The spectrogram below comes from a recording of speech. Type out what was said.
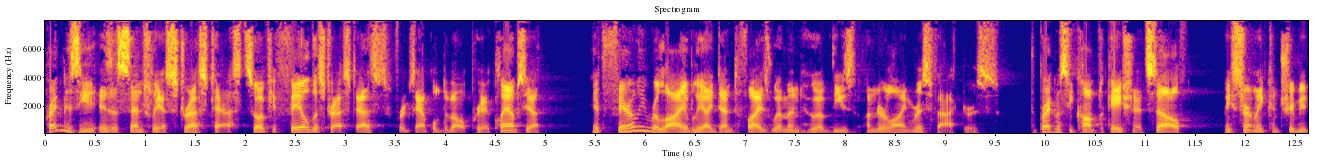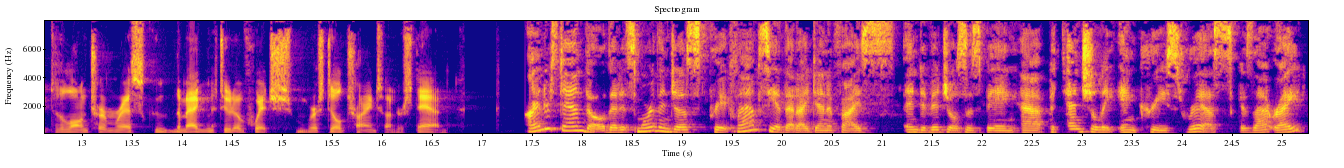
Pregnancy is essentially a stress test. So if you fail the stress test, for example, develop preeclampsia, it fairly reliably identifies women who have these underlying risk factors. The pregnancy complication itself may certainly contribute to the long term risk, the magnitude of which we're still trying to understand. I understand, though, that it's more than just preeclampsia that identifies individuals as being at potentially increased risk. Is that right?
